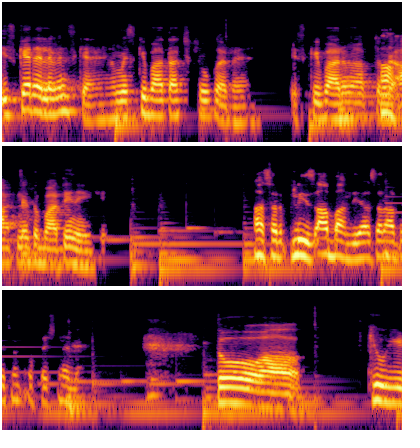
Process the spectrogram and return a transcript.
इसका रेलेवेंस क्या है? हम इसकी बात आज क्यों कर रहे हैं? इसके बारे में आप तो हाँ। आपने तो बात ही नहीं की। हाँ सर प्लीज़ आप बांधिए सर आप इसमें प्रोफेशनल हैं। तो आ, क्योंकि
